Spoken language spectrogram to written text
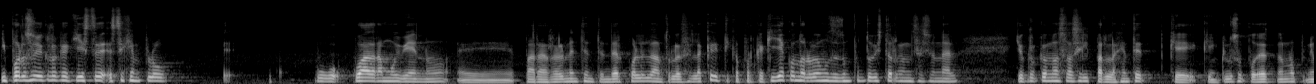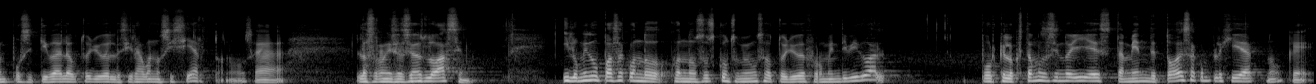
Y por eso yo creo que aquí este, este ejemplo eh, cuadra muy bien, ¿no? Eh, para realmente entender cuál es la naturaleza de la crítica, porque aquí ya cuando lo vemos desde un punto de vista organizacional, yo creo que es más fácil para la gente que, que incluso podría tener una opinión positiva de la autoayuda el decir, ah, bueno, sí es cierto, ¿no? O sea, las organizaciones lo hacen. Y lo mismo pasa cuando, cuando nosotros consumimos autoayuda de forma individual. Porque lo que estamos haciendo ahí es también de toda esa complejidad, ¿no? Que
